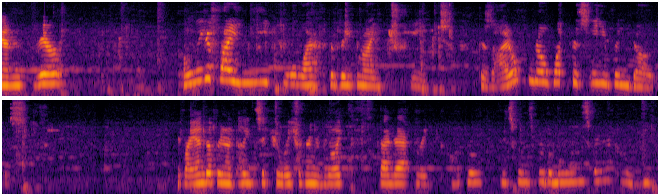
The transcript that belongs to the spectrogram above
And there, only if I need to activate my cheat, because I don't know what this even does. If I end up in a tight situation, I'm gonna be like, then activate. Oh no, this one's for the movies back home.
